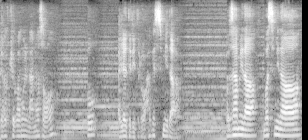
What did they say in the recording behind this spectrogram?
제가 교감을 나눠서 또 알려드리도록 하겠습니다. 감사합니다. 고맙습니다.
